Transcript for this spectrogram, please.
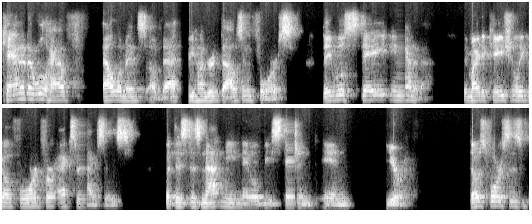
Canada will have elements of that 300,000 force. They will stay in Canada. They might occasionally go forward for exercises, but this does not mean they will be stationed in Europe. Those forces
